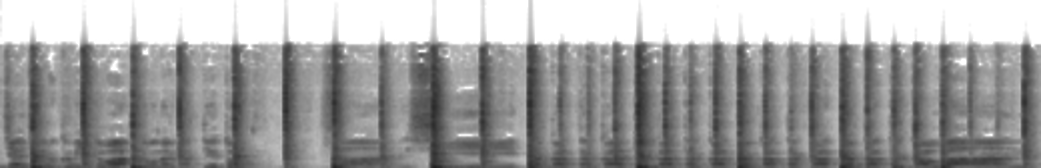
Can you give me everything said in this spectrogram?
じゃあ16ビートはどうなるかっていうと3,4タカタカタカタカタカタカタカタカ。1,2,3,4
